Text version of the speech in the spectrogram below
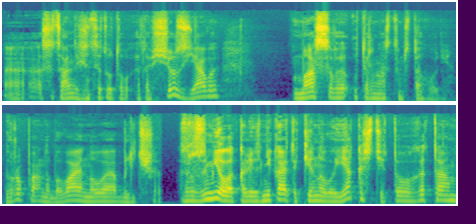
э, сацыяльных інстытутаў это все з'явы масавыя ў 13 стагоддзе Еўропа набывае новае аблічча зразумела калі ўзнікае такія новыя якасці то гэта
